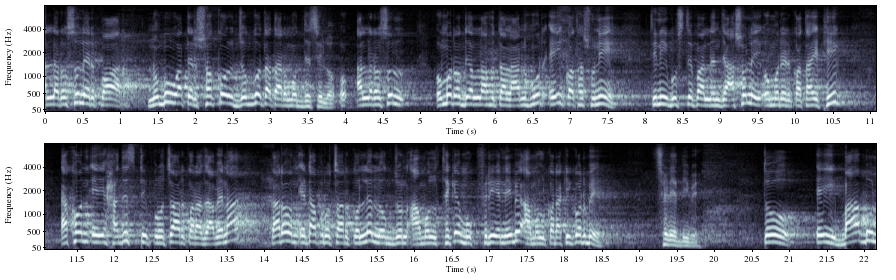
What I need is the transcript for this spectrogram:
আল্লাহ রসুলের পর নবুয়াতের সকল যোগ্যতা তার মধ্যে ছিল। আল্লাহ রসুল ওমর রদি আল্লাহ তাল আনহুর এই কথা শুনে তিনি বুঝতে পারলেন যে আসলেই ওমরের কথাই ঠিক। এখন এই হাদিসটি প্রচার করা যাবে না, কারণ এটা প্রচার করলে লোকজন আমল থেকে মুখ ফিরিয়ে নেবে, আমল করা কি করবে? ছেড়ে দিবে। তো এই বাবুল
